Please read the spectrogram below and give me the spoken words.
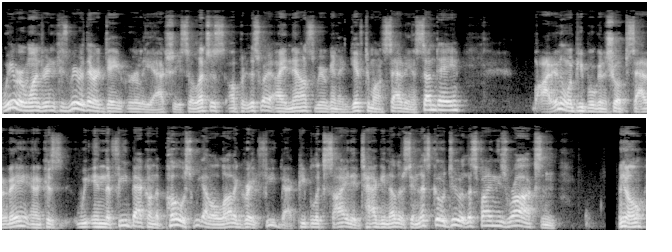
we were wondering because we were there a day early actually. So let's just I'll put it this way: I announced we were going to gift him on Saturday and Sunday. I didn't know when people were going to show up Saturday, and because we in the feedback on the post, we got a lot of great feedback. People excited, tagging others, saying, "Let's go do it. Let's find these rocks," and you know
